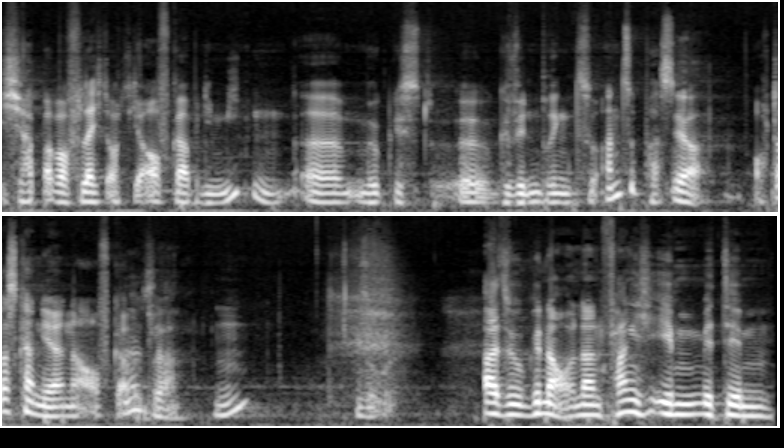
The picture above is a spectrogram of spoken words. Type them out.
Ich habe aber vielleicht auch die Aufgabe, die Mieten äh, möglichst äh, gewinnbringend zu, anzupassen. Ja. Auch das kann ja eine Aufgabe ja, sein. Mhm. So. Also genau, und dann fange ich eben mit dem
